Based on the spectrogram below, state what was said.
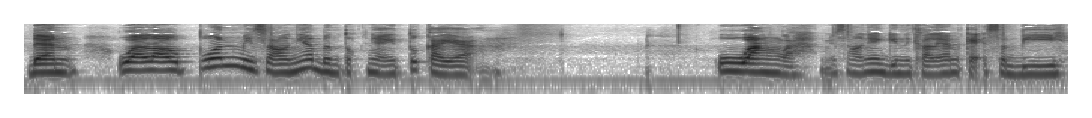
Dan walaupun misalnya bentuknya itu kayak uang lah misalnya gini kalian kayak sedih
